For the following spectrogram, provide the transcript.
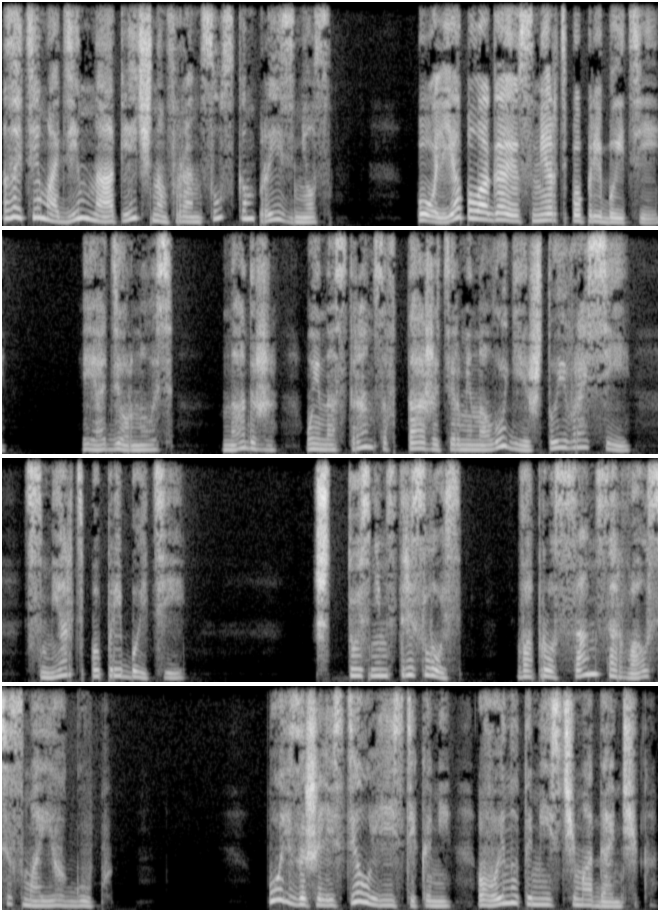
Затем один на отличном французском произнес. «Поль, я полагаю, смерть по прибытии». Я дернулась. Надо же, у иностранцев та же терминология, что и в России. Смерть по прибытии. Что с ним стряслось? Вопрос сам сорвался с моих губ. Поль зашелестел листиками, вынутыми из чемоданчика.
